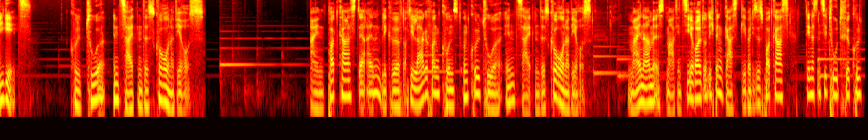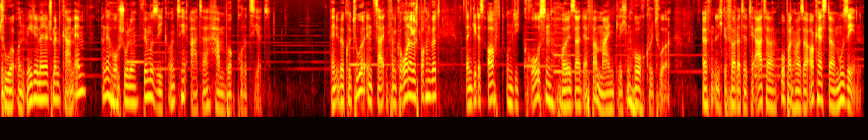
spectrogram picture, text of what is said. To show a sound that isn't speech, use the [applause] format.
Wie geht's? Kultur in Zeiten des Coronavirus. Ein Podcast, der einen Blick wirft auf die Lage von Kunst und Kultur in Zeiten des Coronavirus. Mein Name ist Martin Zierold und ich bin Gastgeber dieses Podcasts, den das Institut für Kultur und Medienmanagement KMM an der Hochschule für Musik und Theater Hamburg produziert. Wenn über Kultur in Zeiten von Corona gesprochen wird, dann geht es oft um die großen Häuser der vermeintlichen Hochkultur. Öffentlich geförderte Theater, Opernhäuser, Orchester, Museen.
